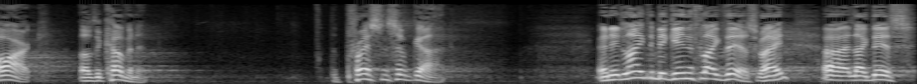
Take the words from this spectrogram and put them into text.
ark of the covenant, the presence of God. And it likely begins like this, right? Uh, like this.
